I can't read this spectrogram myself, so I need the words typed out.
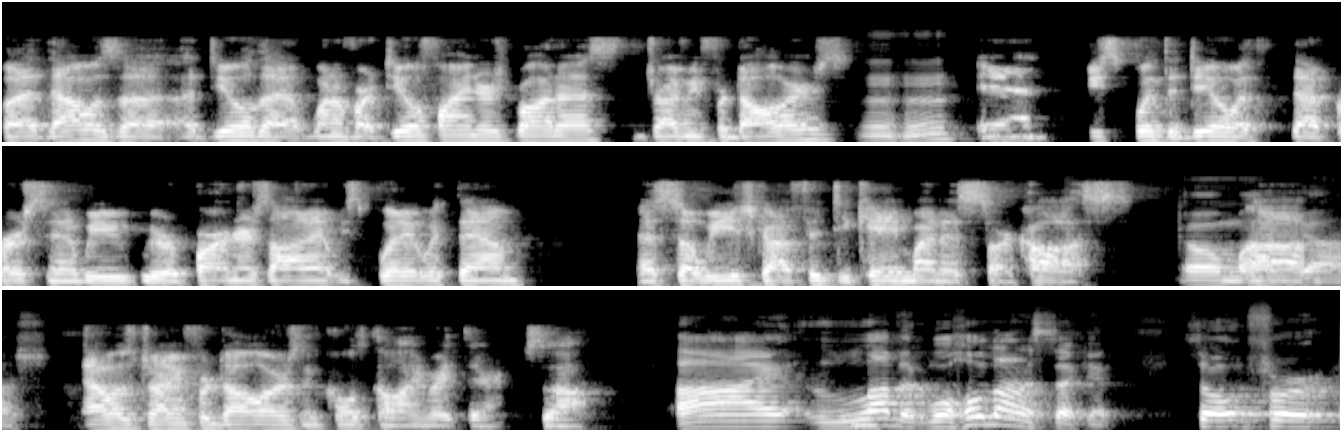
But that was a, a deal that one of our deal finders brought us, driving for dollars, mm-hmm. and we split the deal with that person. We we were partners on it. We split it with them, and so we each got 50k minus our costs. Oh my um, gosh! That was driving for dollars and cold calling right there. So I love it. Well, hold on a second. So for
